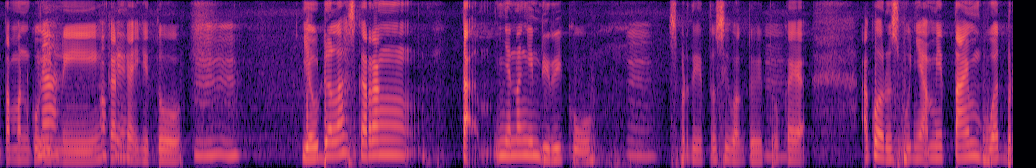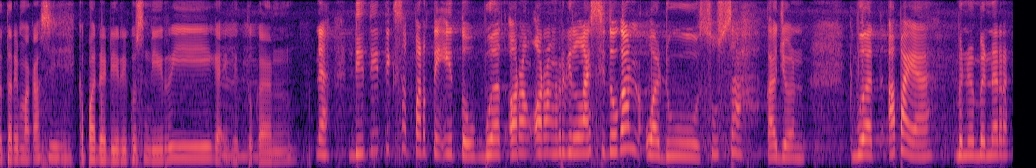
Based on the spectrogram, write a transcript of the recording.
temanku Nah, ini, kan oke. kayak gitu. Hmm, Ya udahlah sekarang tak nyenengin diriku. hmm. Seperti itu sih waktu itu. Kayak aku harus punya me time buat berterima kasih kepada diriku sendiri kayak gitu kan. Nah, di titik seperti itu, buat orang-orang realize itu kan, waduh, susah, Kak John. Buat apa ya? Bener-bener,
